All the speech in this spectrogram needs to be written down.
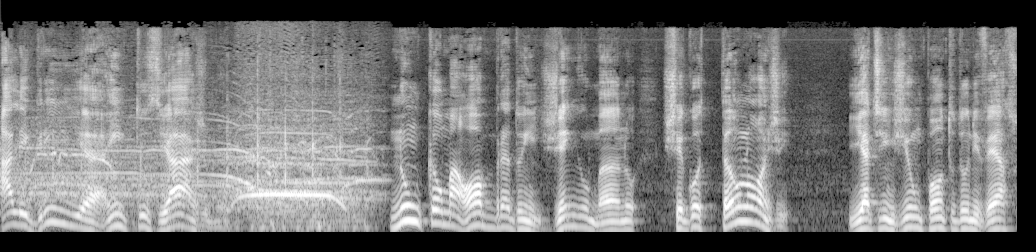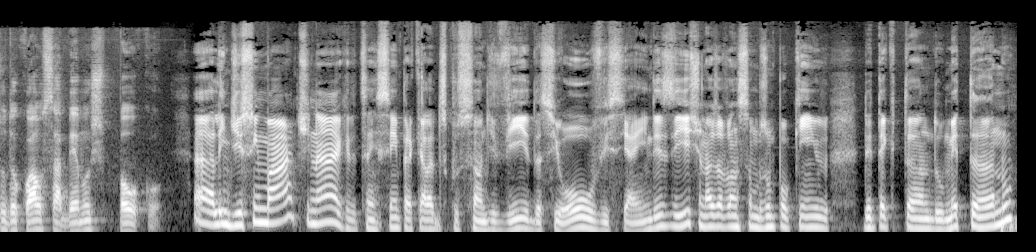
Alegria, entusiasmo. Nunca uma obra do engenho humano chegou tão longe e atingiu um ponto do universo do qual sabemos pouco. Além disso, em Marte, né, que tem sempre aquela discussão de vida, se houve, se ainda existe, nós avançamos um pouquinho detectando metano,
